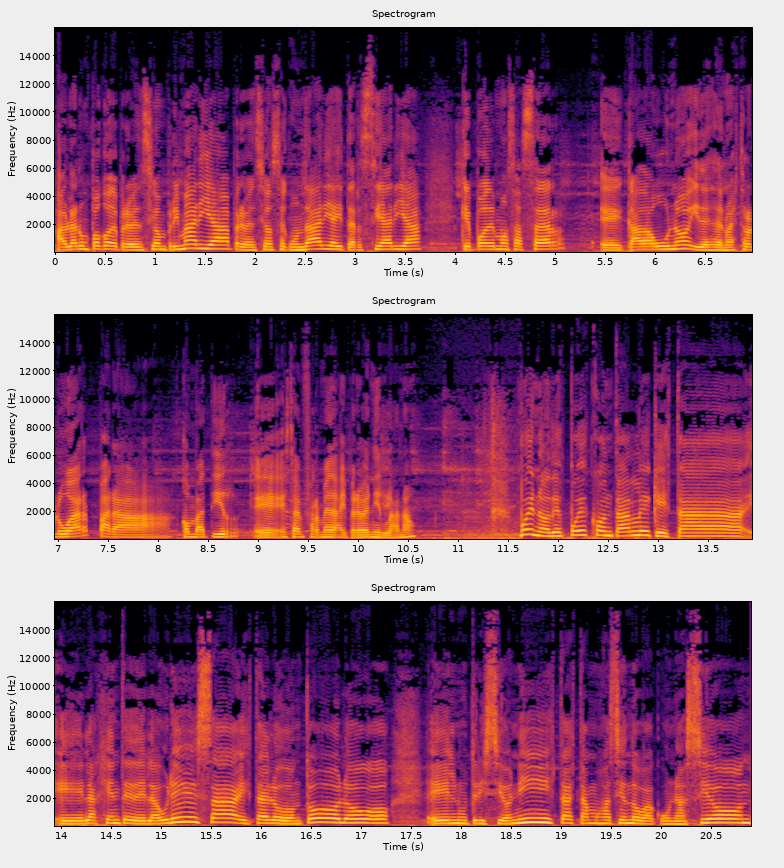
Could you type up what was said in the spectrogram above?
hablar un poco de prevención primaria, prevención secundaria y terciaria, qué podemos hacer eh, cada uno y desde nuestro lugar para combatir esta enfermedad y prevenirla, ¿no? Bueno, después contarle que está eh, la gente de la URESA, está el odontólogo, el nutricionista, estamos haciendo vacunación,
